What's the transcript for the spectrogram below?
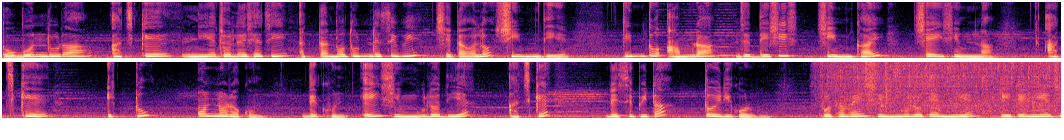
তো বন্ধুরা, আজকে নিয়ে চলে এসেছি একটা নতুন রেসিপি সেটা হলো শিম দিয়ে। কিন্তু আমরা যে দেশি শিম খাই, সেই শিম না। আজকে একটু অন্যরকম দেখুন, এই শিমগুলো দিয়ে আজকে রেসিপিটা তৈরি করব। প্রথমেই শিমগুলোকে নিয়ে কেটে নিয়েছি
